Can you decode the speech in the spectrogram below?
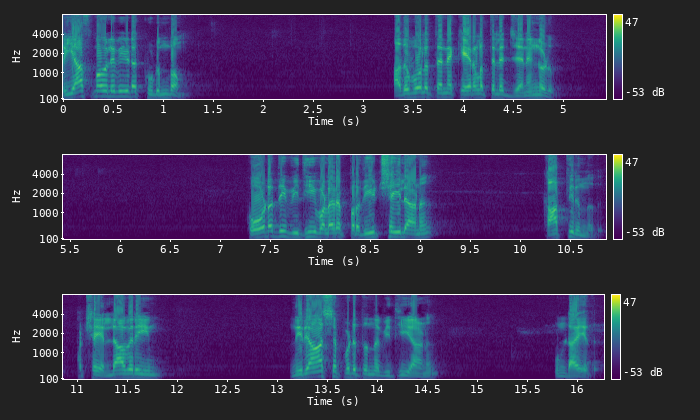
റിയാസ് മൗലവിയുടെ കുടുംബം അതുപോലെ തന്നെ കേരളത്തിലെ ജനങ്ങളും കോടതി വിധി വളരെ പ്രതീക്ഷയിലാണ് കാത്തിരുന്നത്. പക്ഷേ എല്ലാവരെയും നിരാശപ്പെടുത്തുന്ന വിധിയാണ് ഉണ്ടായത്.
